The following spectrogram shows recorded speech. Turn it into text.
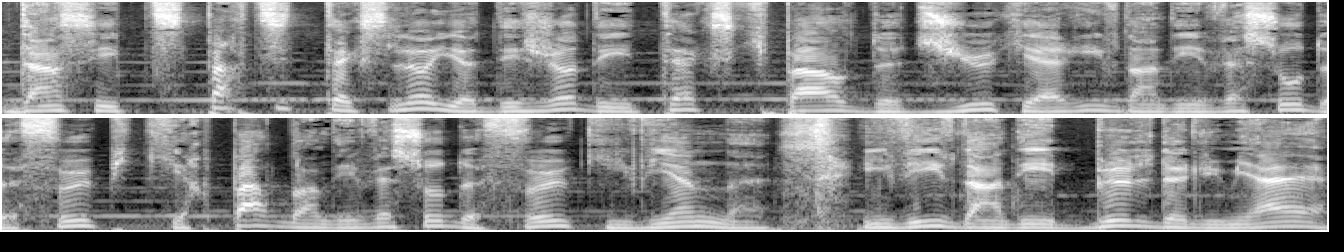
dans ces petites parties de texte-là, il y a déjà des textes qui parlent de Dieu qui arrivent dans des vaisseaux de feu, puis qui repartent dans des vaisseaux de feu, qui viennent, ils vivent dans des bulles de lumière.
